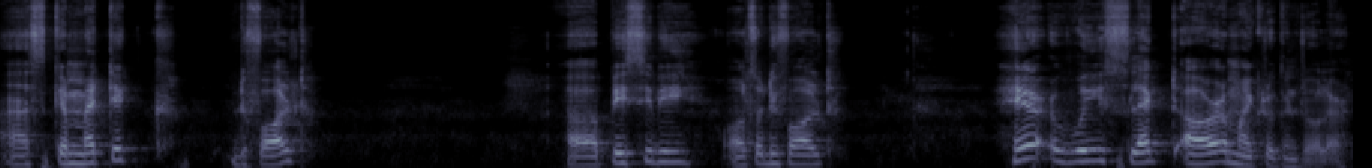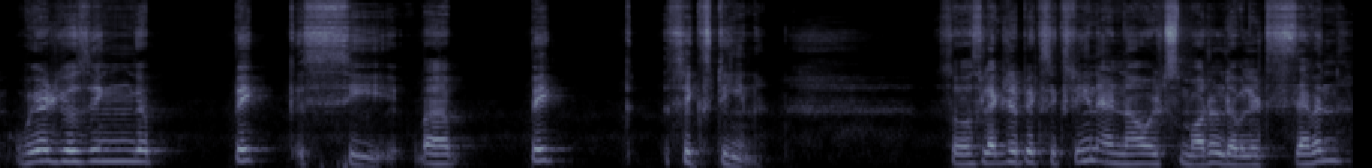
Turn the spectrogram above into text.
uh, schematic default, uh, PCB also default. Here we select our microcontroller. We are using PIC C, uh, PIC 16. So selected PIC 16 and now it's model 887.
